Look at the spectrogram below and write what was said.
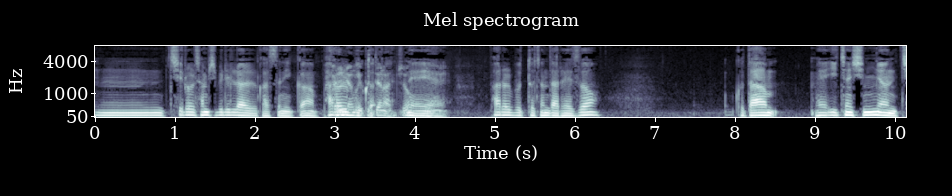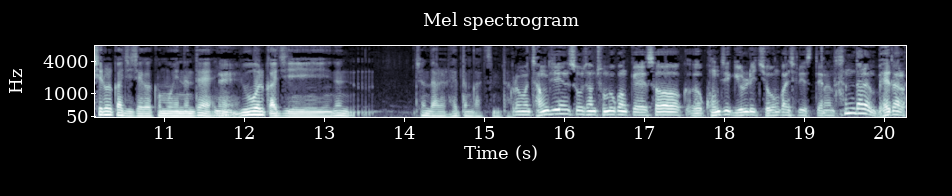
음, 7월 31일 날 갔으니까 8월부터 그때 났죠. 네, 네. 8월부터 전달해서 그 다음에 2010년 7월까지 제가 근무했는데 네. 6월까지는 전달을 했던 것 같습니다. 그러면 장진수 전 주무관께서 그 공직윤리지원관실에 있을 때는 한 달에 매달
